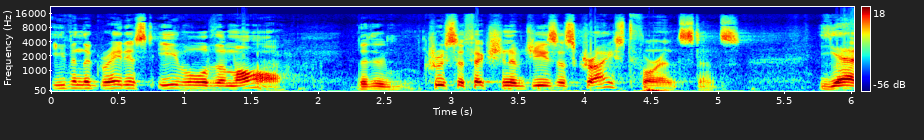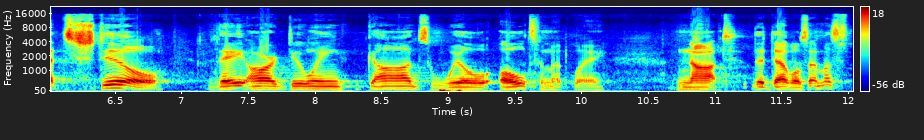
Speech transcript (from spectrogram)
even the greatest evil of them all, the crucifixion of Jesus Christ, for instance, yet still they are doing God's will ultimately, not the devil's. That must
